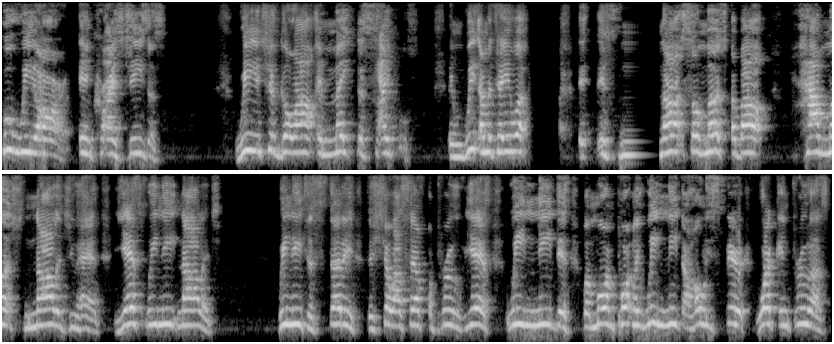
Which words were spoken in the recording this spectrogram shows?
who we are in Christ Jesus. We should go out and make disciples. And we, I'm gonna tell you what, it, it's not so much about how much knowledge you have. Yes, we need knowledge. We need to study to show ourselves approved. Yes, we need this. But more importantly, we need the Holy Spirit working through us.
